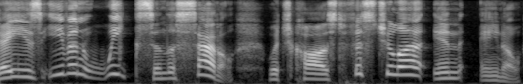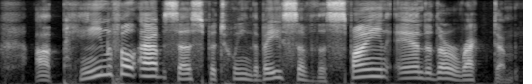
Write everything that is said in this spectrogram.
days, even weeks in the saddle, which caused fistula in ano, a painful abscess between the base of the spine and the rectum.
